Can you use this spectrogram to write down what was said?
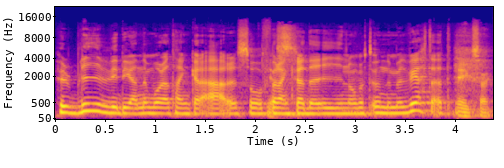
hur blir vi det när våra tankar är så förankrade i något undermedvetet? Exakt.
